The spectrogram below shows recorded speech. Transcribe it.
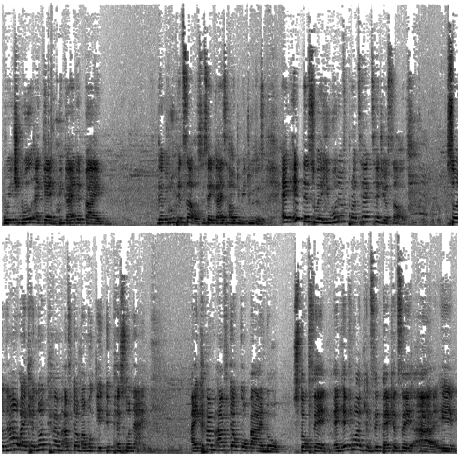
which will, again, be guided by the group itself to say, guys, how do we do this? And in this way, you would have protected yourself. So now I cannot come after Mamoketi personal. I come after Kopano, Stokvel, and everyone can sit back and say, uh, eh,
